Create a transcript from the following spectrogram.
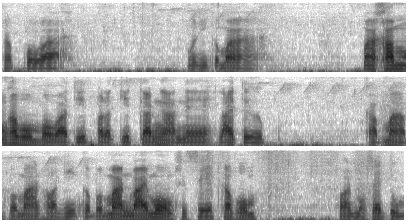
ครับเพราะว่ามือนี้ก็มามาคำครับผมเพราะว่าติดภารกิจการงานแน่หลายเติบ ครับมาประมาณฮอดนี้ก็ประมาณบ่ายโมงเศษครับผมฮอดหมองใส่ตุ่ม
